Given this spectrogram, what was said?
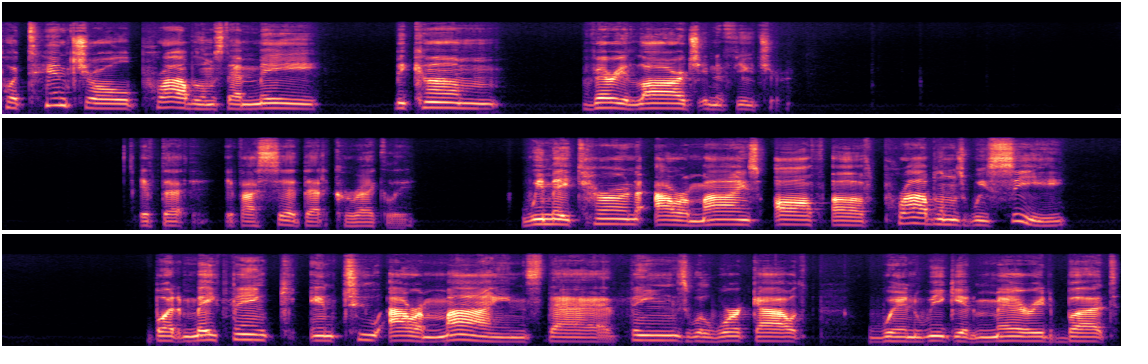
potential problems that may become very large in the future. If that if I said that correctly. We may turn our minds off of problems we see but may think into our minds that things will work out when we get married, but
